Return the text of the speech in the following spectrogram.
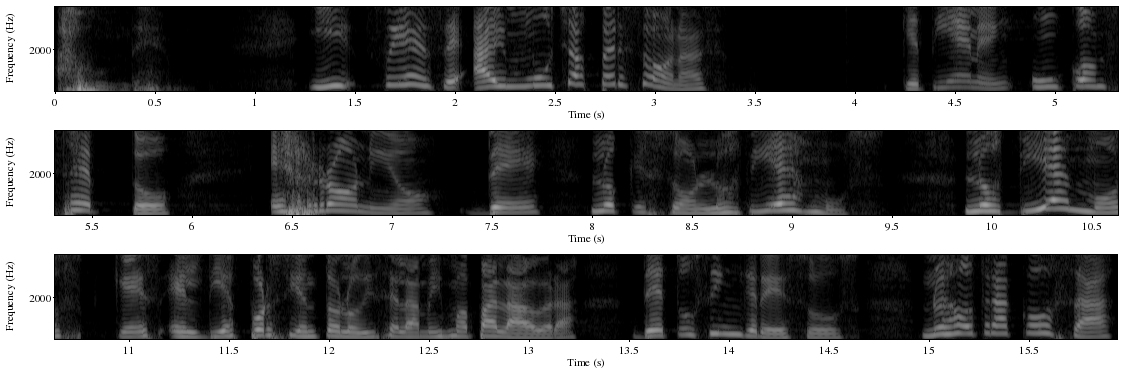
abunde. Y fíjense, hay muchas personas que tienen un concepto erróneo de lo que son los diezmos. Los diezmos, que es el 10%, lo dice la misma palabra, de tus ingresos, no es otra cosa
